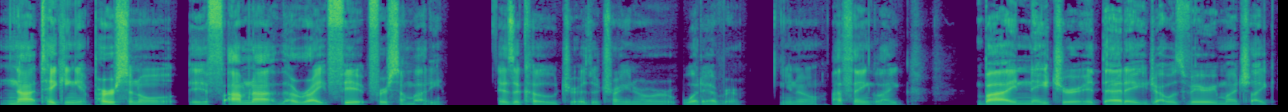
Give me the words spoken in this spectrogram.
not taking it personal if I'm not a right fit for somebody as a coach or as a trainer or whatever. You know, I think like by nature at that age, I was very much like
